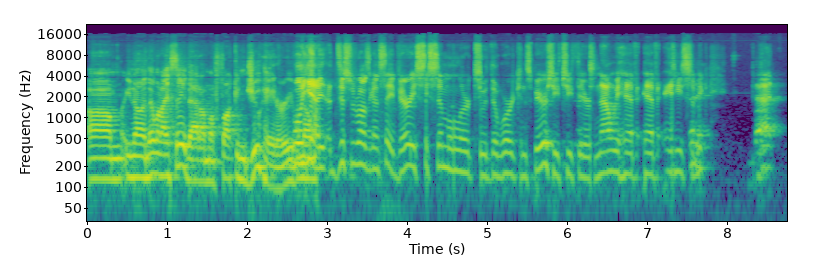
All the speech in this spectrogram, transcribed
Um, you know, and then when I say that, I'm a fucking Jew hater. Even Well, yeah, this is what I was going to say. Very similar to the word conspiracy theories. Now we have have anti-Semitic. That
